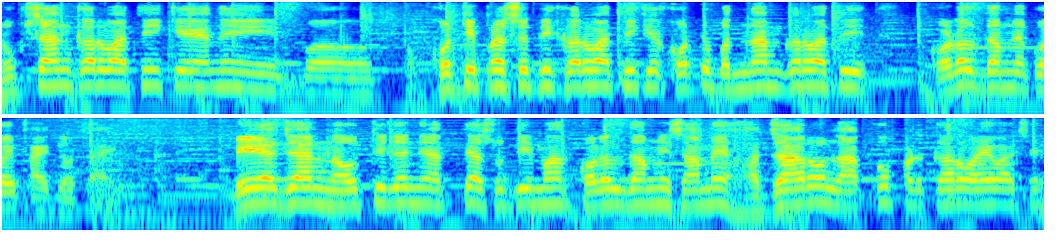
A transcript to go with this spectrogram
નુકસાન કરવાથી કે એની ખોટી પ્રસિદ્ધિ કરવાથી કે ખોટું બદનામ કરવાથી ખોડલધામને કોઈ ફાયદો થાય. બે હજાર નવથી લઈને અત્યાર સુધીમાં ખોડલધામની સામે હજારો લાખો પડકારો આવ્યા છે.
